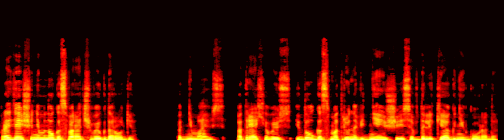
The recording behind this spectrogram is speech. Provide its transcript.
Пройдя еще немного, сворачиваю к дороге. Поднимаюсь, отряхиваюсь и долго смотрю на виднеющиеся вдалеке огни города.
